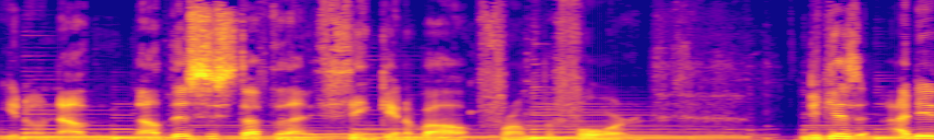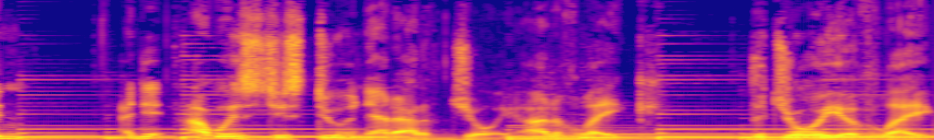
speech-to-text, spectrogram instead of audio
You know, now now this is stuff that I'm thinking about from before. Because I didn't I didn't I was just doing that out of joy, out of like the joy of like,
